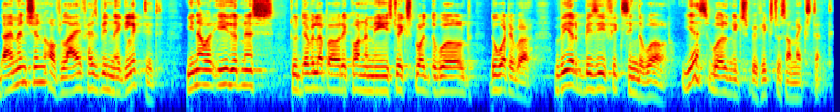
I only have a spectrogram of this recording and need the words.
dimension of life has been neglected in our eagerness to develop our economies, to exploit the world, do whatever. We are busy fixing the world. Yes, world needs to be fixed to some extent.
